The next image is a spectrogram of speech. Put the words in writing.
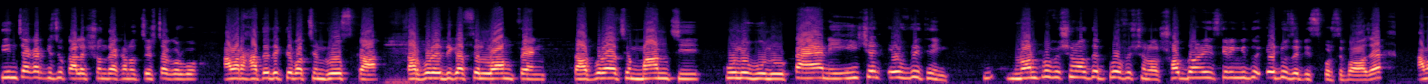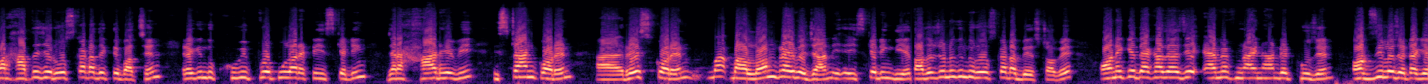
তিন চাকার কিছু কালেকশন দেখানোর চেষ্টা করব। আমার হাতে দেখতে পাচ্ছেন রোজকা তারপরে এদিকে আছে লং ফ্যাং তারপরে আছে মানচি কুলুবুলু, টায়ানি each and everything non professional তে প্রফেশনাল সব ধরনের স্কেটিং কিন্তু এ টু জেড স্পোর্টসে পাওয়া যায়। আমার হাতে যে রোজ কাটা দেখতে পাচ্ছেন, এটা কিন্তু খুবই পপুলার একটা স্কেটিং যারা হার্ড হেভি স্টান করেন রেস করেন বা লং ড্রাইভে যান এই স্কেটিং দিয়ে, তাদের জন্য কিন্তু রোজ কাটা বেস্ট হবে। অনেকে দেখা যায় যে এম এফ নাইন হান্ড্রেড খুঁজেন অক্সিলো যেটাকে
